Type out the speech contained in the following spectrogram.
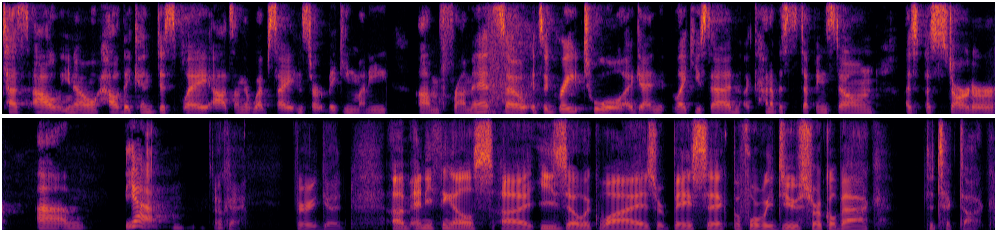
test out, you know, how they can display ads on their website and start making money um, from it. So it's a great tool. Again, like you said, a kind of a stepping stone, a, a starter. Um, yeah. Okay. Very good. Um, anything else uh, ezoic wise or basic before we do circle back to TikTok?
